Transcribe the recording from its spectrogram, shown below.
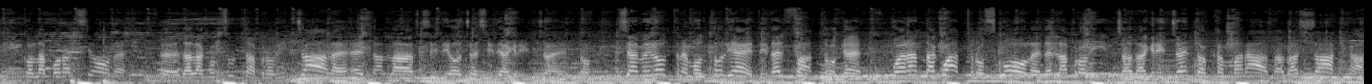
in collaborazione eh, dalla consulta provinciale e dall'arcidiocesi di Agrigento. Siamo inoltre molto lieti del fatto che 44 scuole della provincia da Agrigento a Cammarata, da Sciacca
